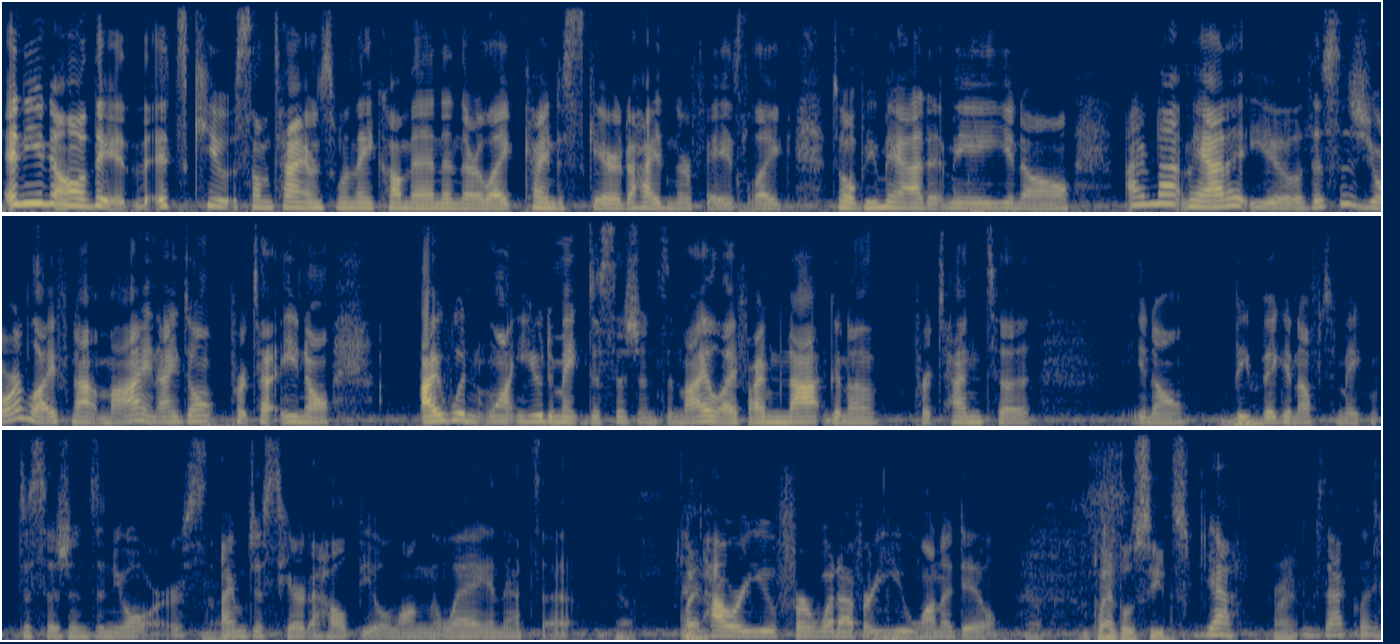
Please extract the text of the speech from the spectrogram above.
And you know they, it's cute sometimes when they come in and they're like kind of scared to hide in their face like don't be mad at me you know. I'm not mad at you. This is your life not mine. I don't pretend you know. I wouldn't want you to make decisions in my life. I'm not to pretend to you know be Mhm. big enough to make decisions in yours. Mhm. I'm just here to help you along the way, and that's it. Yeah. Empower you for whatever you want to do. Yeah. And plant those seeds. Yeah, Right. exactly.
